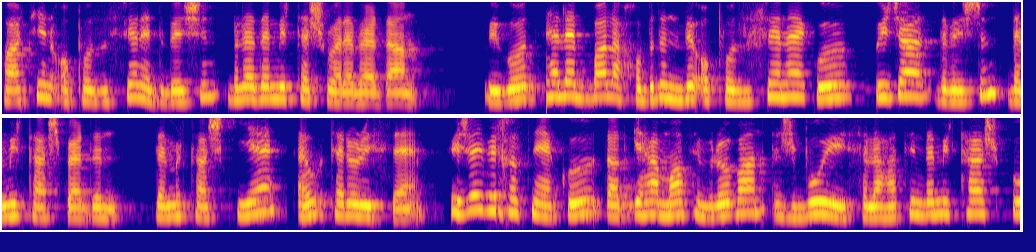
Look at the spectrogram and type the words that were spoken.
partiyên opozisyonê dibêjin bila Demirtaş were berdan. Wî got hele bala xwe bidin vê opozîsyonê ku wî Demirtaş berdin. Demirtaş kî ye? Ew terorîst e. Hêja vêrxistiniye ku Dadgeha Mafê Mirovan ji bo Selahattin Demirtaş û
